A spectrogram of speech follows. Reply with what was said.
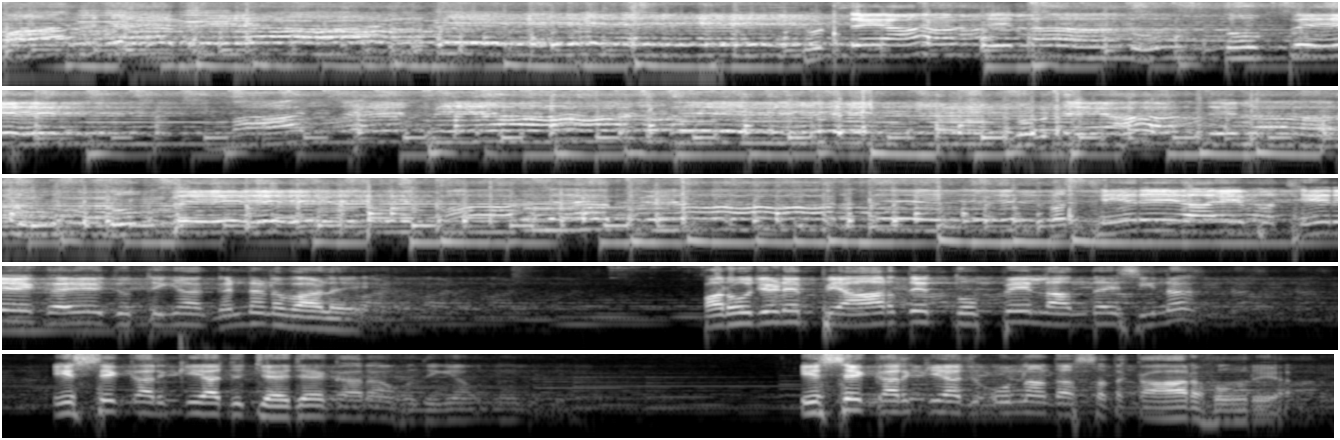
ਮਾਰਦਾ ਪਿਆਰ ਦੇ ਦਿਲਾਂ ਨੂੰ ਤੋਪੇ ਮਾਰਦੇ ਪਿਆਰ। ਦੇ ਜੁੱਤੀਆਂ ਗੰਢਣ ਵਾਲੇ। ਪਰ ਉਹ ਜਿਹੜੇ ਪਿਆਰ ਦੇ ਤੋਪੇ ਲਾਉਂਦੇ ਸੀ ਨਾ, ਇਸੇ ਕਰਕੇ ਅੱਜ ਜੈ ਜੈਕਾਰਾਂ ਹੁੰਦੀਆਂ ਉਹਨਾਂ ਨੂੰ ਇਸੇ ਕਰਕੇ ਅੱਜ ਉਹਨਾਂ ਦਾ ਸਤਿਕਾਰ ਹੋ ਰਿਹਾ।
